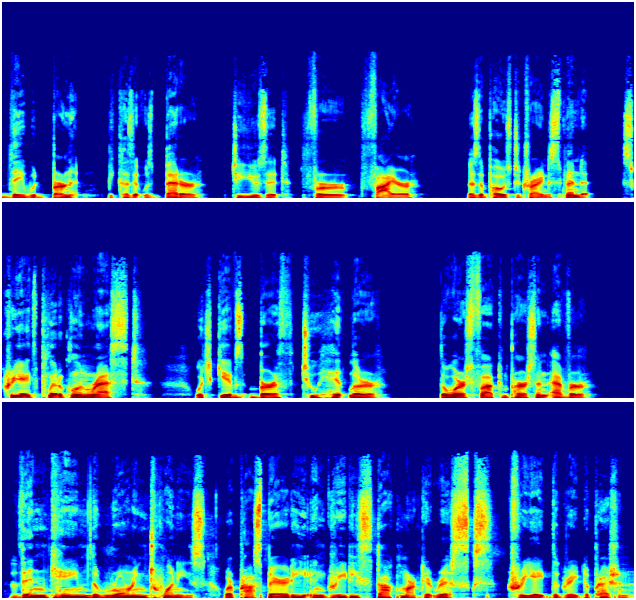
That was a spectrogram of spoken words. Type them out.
they would burn it because it was better to use it for fire as opposed to trying to spend it. This creates political unrest, which gives birth to Hitler, the worst fucking person ever. Then came the roaring 20s, where prosperity and greedy stock market risks create the Great Depression.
